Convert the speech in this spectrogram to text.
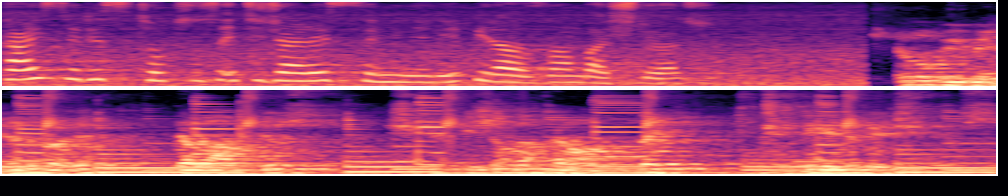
Kayseri Stoksuz E-Ticaret Semineri birazdan başlıyor. İşte o büyümeleri böyle devam ediyoruz. Şükür inşallah devamında şekilde getirmeyi düşünüyoruz.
